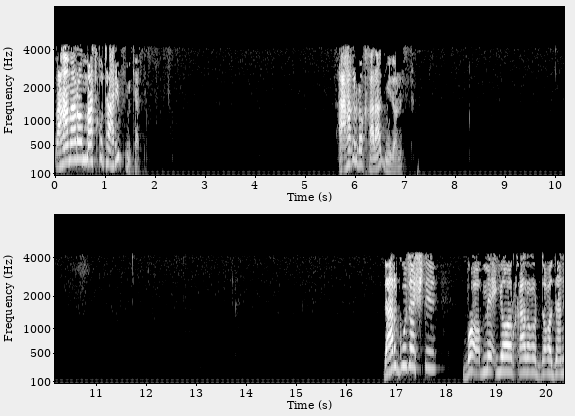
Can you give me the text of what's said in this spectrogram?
و همه را مسخ و تحریف می‌کردیم. عقل را خرد می‌دانست. در گذشته با معیار قرار دادن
